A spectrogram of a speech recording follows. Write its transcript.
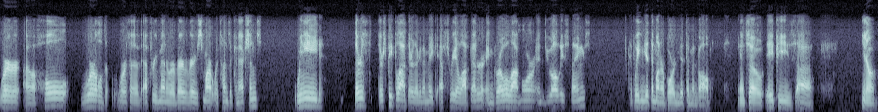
we're a whole world worth of F3 men who are very very smart with tons of connections. We need there's there's people out there that are going to make F3 a lot better and grow a lot more and do all these things if we can get them on our board and get them involved. And so AP's uh, you know,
